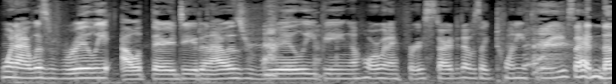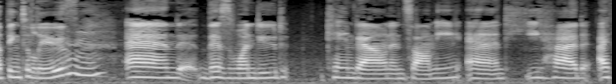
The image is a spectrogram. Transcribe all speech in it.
when I was really out there, dude, and I was really being a whore when I first started. I was like 23, so I had nothing to lose. Mm-hmm. And this one dude came down and saw me, and he had I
